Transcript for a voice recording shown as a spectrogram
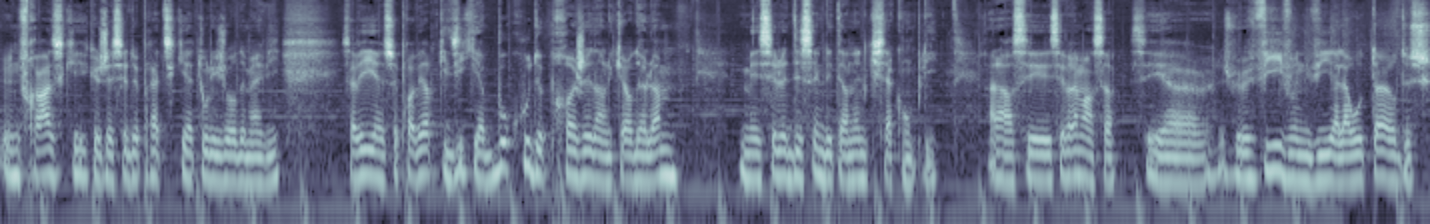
une phrase qui- que j'essaie de pratiquer à tous les jours de ma vie. Vous savez, il y a ce proverbe qui dit qu'il y a beaucoup de projets dans le cœur de l'homme, mais c'est le dessein de l'Éternel qui s'accomplit. Alors c'est c'est vraiment ça. C'est euh, je veux vivre une vie à la hauteur de, ce-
